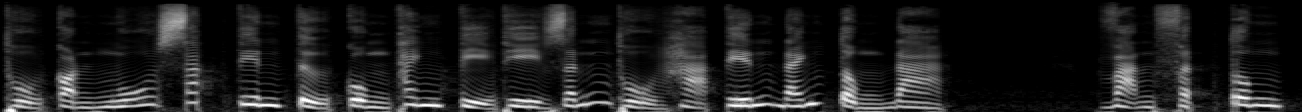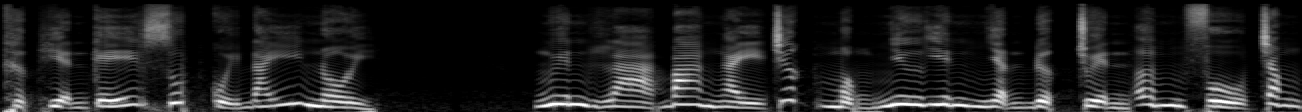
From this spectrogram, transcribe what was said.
Thủ còn ngũ sắc tiên tử cùng thanh tỷ thì dẫn thủ hạ tiến đánh tổng đà. Vạn Phật Tông thực hiện kế rút củi đáy nồi. Nguyên là ba ngày trước mộng như yên nhận được truyền âm phù trong.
